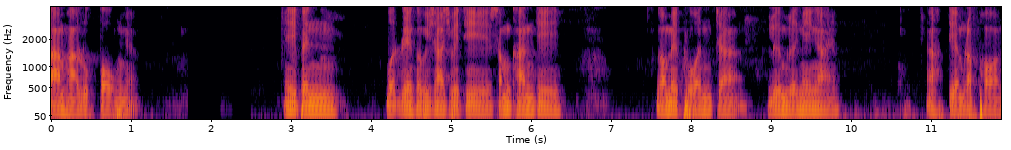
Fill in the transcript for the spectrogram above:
ตามหาลูกโป่งเนี่ยนี่เป็นบทเรียนของวิชาชีวิตที่สำคัญที่เราไม่ควรจะลืมเลือนง่าย ๆ เตรียมรับพร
